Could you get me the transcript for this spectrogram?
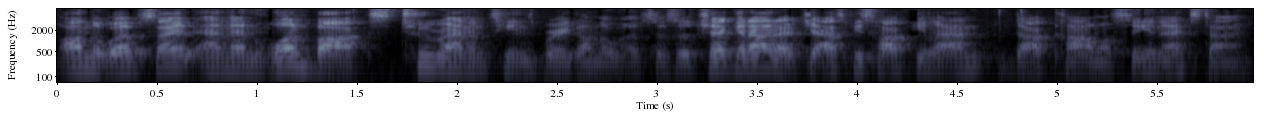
on the website, and then one box, two random teams break on the website. So check it out at jaspyshockeyland.com. I'll see you next time.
